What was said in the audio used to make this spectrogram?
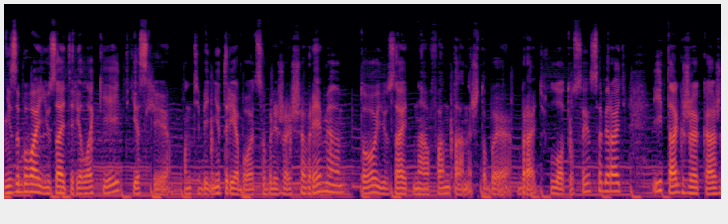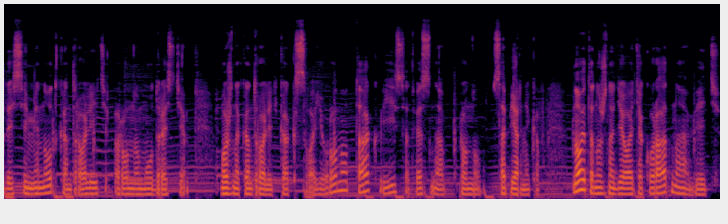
Не забывай юзать Relocate, если он тебе не требуется в ближайшее время, то юзать на фонтаны, чтобы брать лотусы, собирать, и также каждые 7 минут контролить руну мудрости. Можно контролить как свою руну, так и, соответственно, руну соперников. Но это нужно делать аккуратно, ведь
